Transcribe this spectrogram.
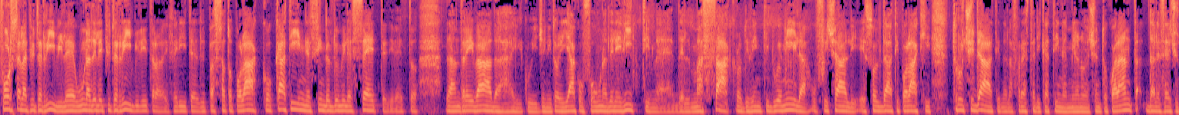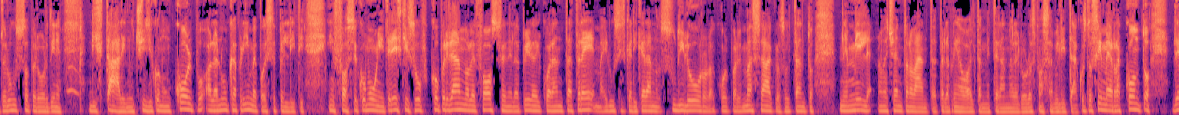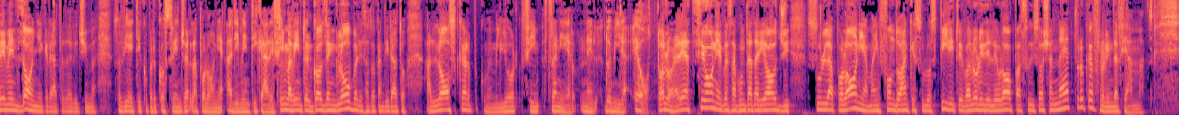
forse la più terribile, una delle più terribili tra le ferite del passato polacco, Katyn nel film del 2007 diretto da Andrei Vada, il cui genitore Jakub fu una delle vittime del massacro di 22.000 ufficiali e soldati polacchi trucidati nella foresta di Katyn nel 1940 dall'esercito russo per ordine di Stalin, uccisi con un colpo alla nuca prima e poi seppelliti in fosse comuni. I tedeschi scopriranno le fosse nell'aprile del 1943, ma i russi scaricheranno su di loro la colpa del massacro soltanto nel 1990 per la prima volta ammetteranno le loro responsabilità. Questo film è il racconto delle menzogne create dal regime sovietico per costringere la Polonia a dimenticare. Il film ha vinto il Golden Globe ed è stato candidato all'Oscar come miglior film straniero nel 2008. Allora, reazioni a questa puntata di oggi sulla Polonia, ma in fondo anche sullo spirito e i valori dell'Europa sui social network. Florinda Fiamma.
